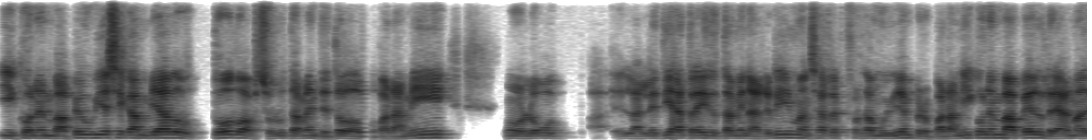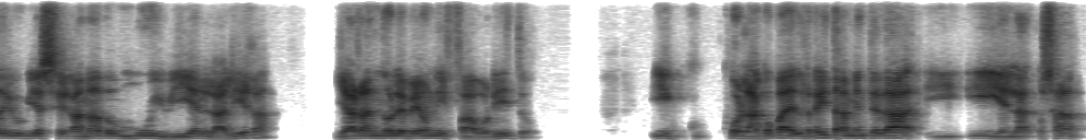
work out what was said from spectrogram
y con Mbappé hubiese cambiado todo, absolutamente todo. Para mí, bueno, luego el Atleti ha traído también a Griezmann, se ha reforzado muy bien, pero para mí con Mbappé el Real Madrid hubiese ganado muy bien la liga y ahora no le veo ni favorito. Y con la Copa del Rey también te da, y, en la, o sea,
